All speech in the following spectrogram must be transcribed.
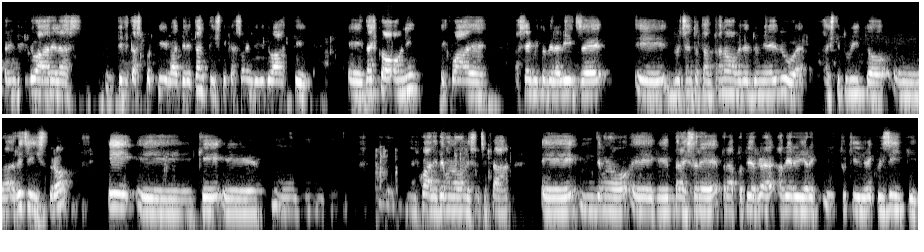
per individuare la l'attività sportiva dilettantistica sono individuati eh, dal CONI, il quale a seguito della legge eh, 289 del 2002 ha istituito un registro e, e che, eh, nel quale devono le società eh, devono, eh, per, essere, per poter avere i, tutti i requisiti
